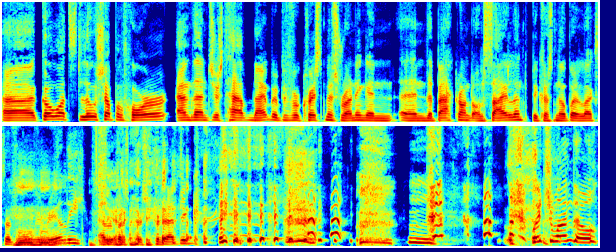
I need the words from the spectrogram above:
Yeah. Uh, go watch Little Shop of Horror and then just have Nightmare Before Christmas running in, in the background on silent because nobody likes that movie, really. Everybody's pretending. Which one though?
